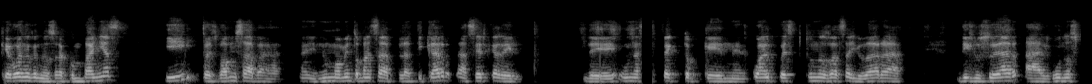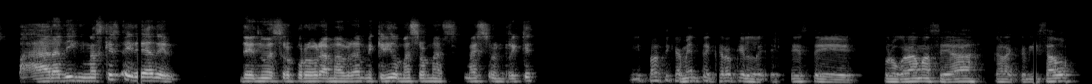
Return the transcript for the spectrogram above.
qué bueno que nos acompañas y pues vamos a, en un momento más a platicar acerca de, de un aspecto que en el cual pues tú nos vas a ayudar a dilucidar algunos paradigmas, que es la idea del, de nuestro programa, ¿verdad, mi querido maestro, maestro Enrique? Sí, prácticamente creo que este programa se ha caracterizado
